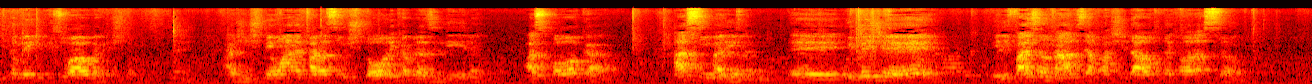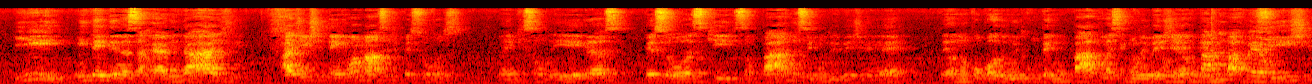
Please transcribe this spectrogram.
e também visual da questão. A gente tem uma reparação histórica brasileira a se colocar. Assim, Mariana, é, o IBGE ele faz análise a partir da autodeclaração. E, entendendo essa realidade, a gente tem uma massa de pessoas né, que são negras, pessoas que são pardas, segundo o IBGE, né? Eu não concordo muito com o termo parto, mas segundo o IBGE o termo parto existe.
